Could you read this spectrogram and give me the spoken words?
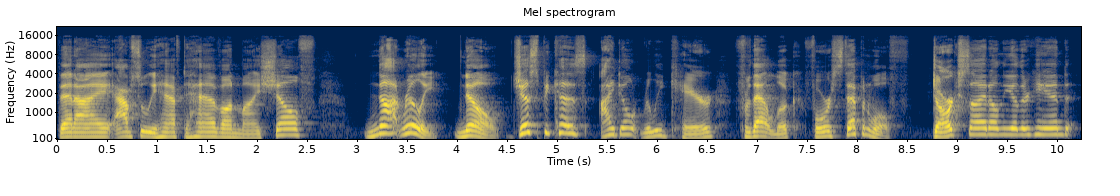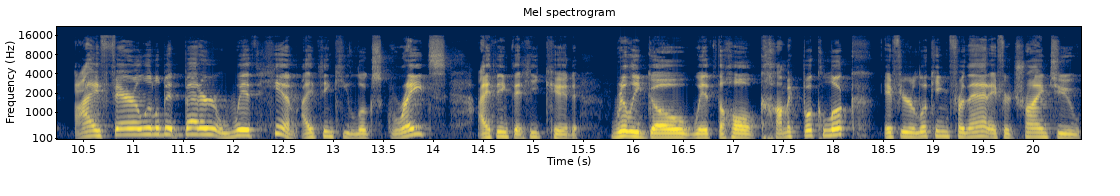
that I absolutely have to have on my shelf? Not really. No, just because I don't really care for that look for Steppenwolf. Darkseid, on the other hand, I fare a little bit better with him. I think he looks great. I think that he could really go with the whole comic book look if you're looking for that. If you're trying to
